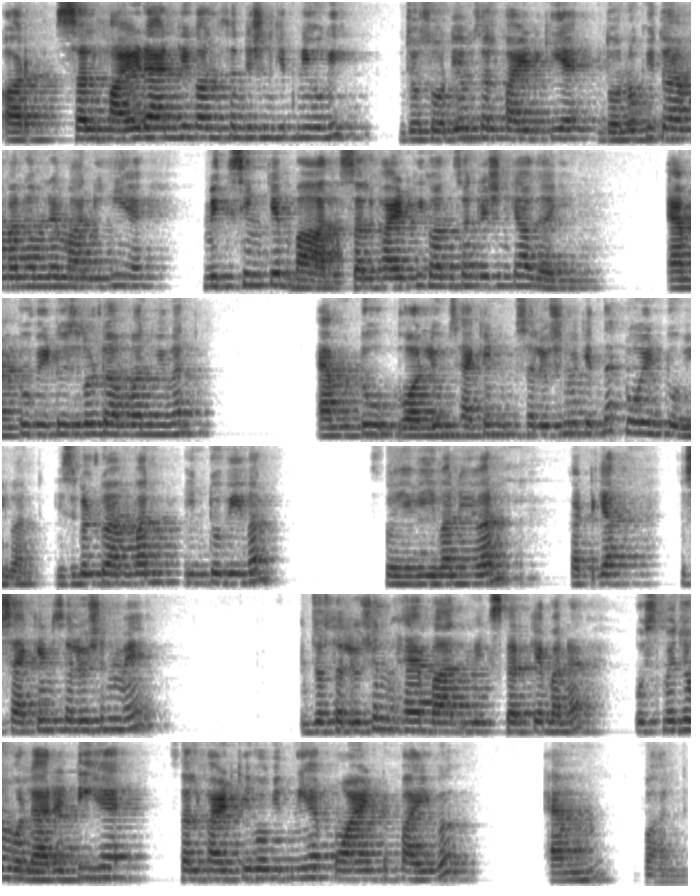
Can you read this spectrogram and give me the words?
और सल्फाइड आयन की कॉन्सेंट्रेशन कितनी होगी? जो सोडियम सल्फाइड की है, दोनों की तो एम वन हमने मानी ही है। मिक्सिंग के बाद सल्फाइड की कॉन्सेंट्रेशन क्या हो जाएगी? M two V two is equal to M one V one M two volume second solution में कितना? Two into V one is equal to M one into V one तो ये V one V one cut गया। तो सेकेंड सोल्यूशन में जो सोल्यूशन है, बाद मिक्स करके बना उसमें जो मोलैरिटी है सल्फाइड की वो कितनी है? पॉइंट फाइव एम वन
